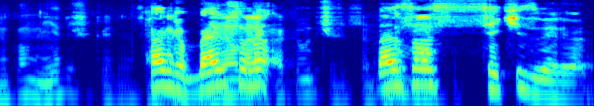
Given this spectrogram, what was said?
Yok oğlum niye düşük veriyorsun? Kanka, ben Genel sana- akıllı çocuksun. Ben sana mal- 8 veriyorum.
